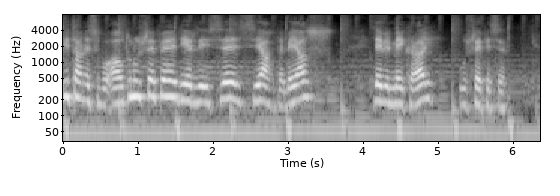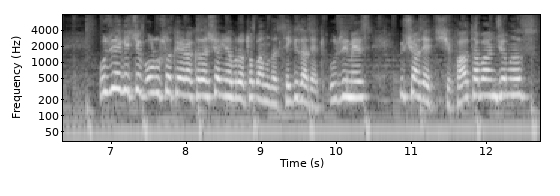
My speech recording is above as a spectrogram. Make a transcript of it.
Bir tanesi bu altın USP, diğeri de ise siyah ve beyaz Devil May Cry USP'si. Uzi'ye geçecek olursak eğer arkadaşlar yine burada toplamda 8 adet Uzi'miz, 3 adet şifa tabancamız,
